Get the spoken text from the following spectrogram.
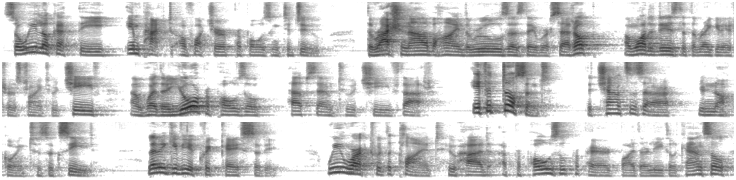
So we look at the impact of what you're proposing to do, the rationale behind the rules as they were set up, and what it is that the regulator is trying to achieve, and whether your proposal helps them to achieve that. If it doesn't, the chances are you're not going to succeed. Let me give you a quick case study. We worked with a client who had a proposal prepared by their legal counsel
